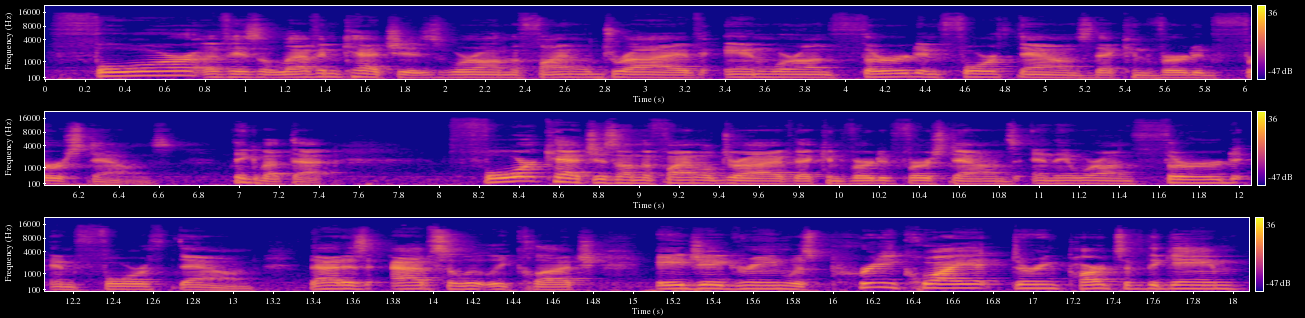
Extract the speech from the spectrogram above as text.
Four of his 11 catches were on the final drive and were on third and fourth downs that converted first downs. Think about that four catches on the final drive that converted first downs, and they were on third and fourth down. That is absolutely clutch. AJ Green was pretty quiet during parts of the game.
